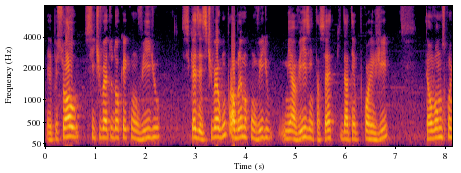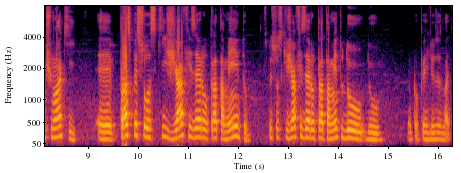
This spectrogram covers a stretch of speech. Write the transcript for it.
É, pessoal, se tiver tudo ok com o vídeo, se, quer dizer, se tiver algum problema com o vídeo, me avisem, tá certo? Que dá tempo de corrigir. Então vamos continuar aqui. É, Para as pessoas que já fizeram o tratamento, pessoas que já fizeram o tratamento do. do eu perdi os slides.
